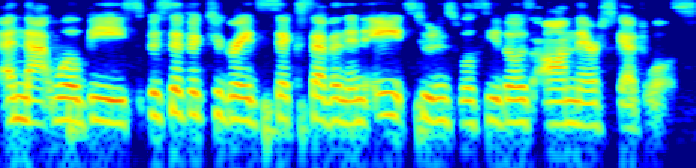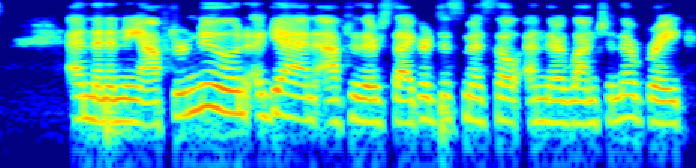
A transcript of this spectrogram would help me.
And that will be specific to grades six, seven, and eight. Students will see those on their schedules. And then in the afternoon, again, after their staggered dismissal and their lunch and their break,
